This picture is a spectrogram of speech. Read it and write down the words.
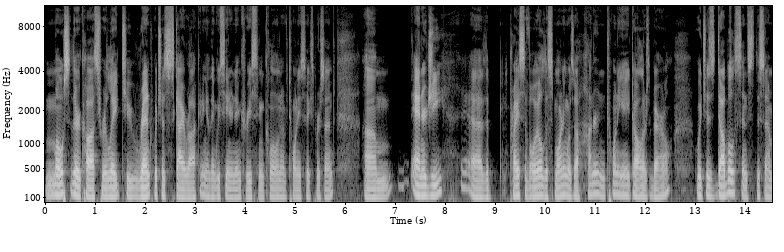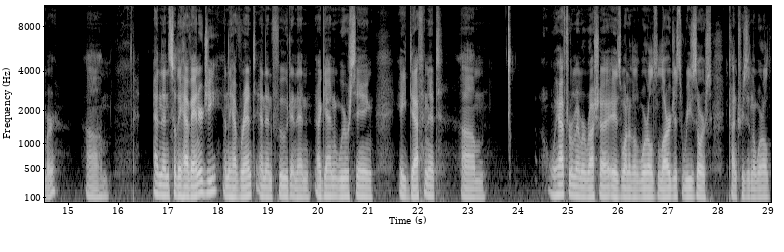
most of their costs relate to rent which is skyrocketing. I think we've seen an increase in Kelowna of 26% um, energy, uh, the price of oil this morning was $128 a barrel, which is double since December. Um, and then so they have energy and they have rent and then food. And then again, we're seeing a definite. Um, we have to remember Russia is one of the world's largest resource countries in the world,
